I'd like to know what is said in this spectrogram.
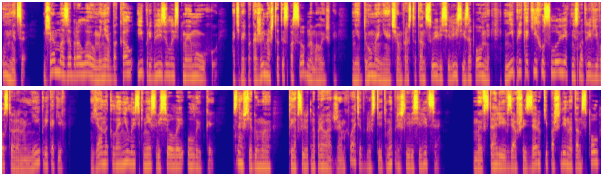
«Умница!» Джемма забрала у меня бокал и приблизилась к моему уху. «А теперь покажи, на что ты способна, малышка. Не думай ни о чем, просто танцуй, веселись и запомни, ни при каких условиях не смотри в его сторону, ни при каких». Я наклонилась к ней с веселой улыбкой. «Знаешь, я думаю, ты абсолютно права, Джем, хватит грустить, мы пришли веселиться». Мы встали и, взявшись за руки, пошли на танцпол,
